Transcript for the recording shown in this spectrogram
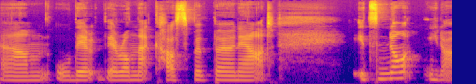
um, or they're they're on that cusp of burnout it's not you know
